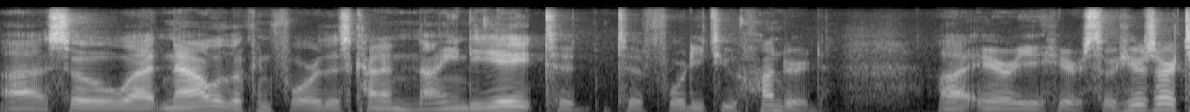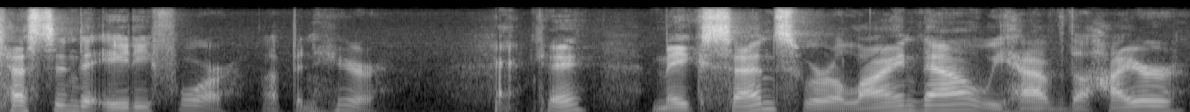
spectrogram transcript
Uh, so uh, now we're looking for this kind of 98 to, to 4200 uh, area here. So here's our test into 84 up in here. Okay makes sense. We're aligned now. We have the higher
